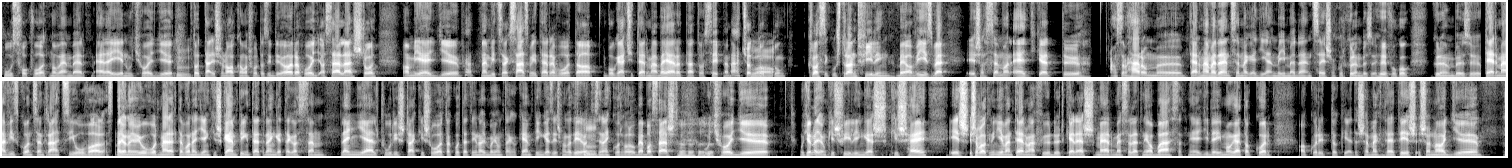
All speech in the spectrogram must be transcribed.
20 fok volt november elején, úgyhogy hmm. totálisan alkalmas volt az idő arra, hogy a szállástól, ami egy, hát nem viccelek, 100 méterre volt a Bogácsi termál bejáratától, szépen átcsattogtunk, wow. klasszikus strand feeling, be a vízbe, és azt hiszem van egy, kettő, azt hiszem három termálmedence, meg egy ilyen mély medence, és akkor különböző hőfokok, különböző termálvíz koncentrációval. Nagyon-nagyon jó volt, mellette van egy ilyen kis kemping, tehát rengeteg azt hiszem lengyel turisták is voltak ott, tehát én nagyban nyomták a kempingezés, meg a hmm. 11-kor való bebaszást, úgyhogy Úgyhogy nagyon kis feelinges kis hely, és, és ha valaki nyilván termálfürdőt keres, mert, mert szeretné abba áztatni egy ideig magát, akkor, akkor itt tökéletesen megtehetés, és a nagy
